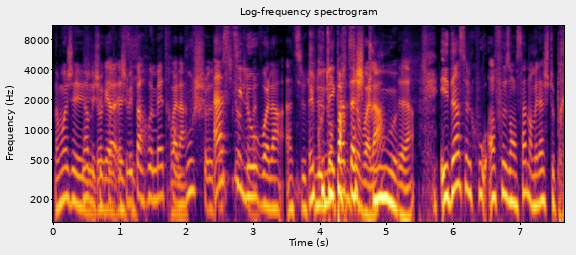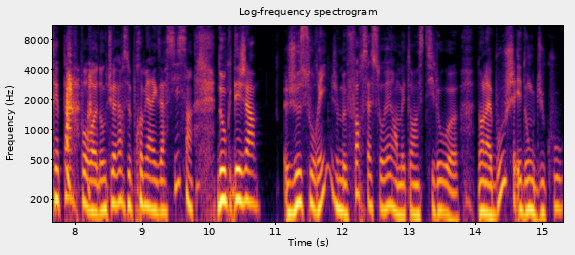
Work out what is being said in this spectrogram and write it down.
Non, moi j'ai. Non, mais je ne vais, regarde, pas- je vais vas-y. pas remettre Voilà. en bouche. euh, Un stylo, stylo, voilà, un stylo. Tu le partage voilà, tout. voilà. Et d'un seul coup, en faisant ça, non mais là je te prépare pour. euh, donc tu vas faire ce premier exercice. Donc déjà, je souris, je me force à sourire en mettant un stylo euh, dans la bouche, et donc du coup,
